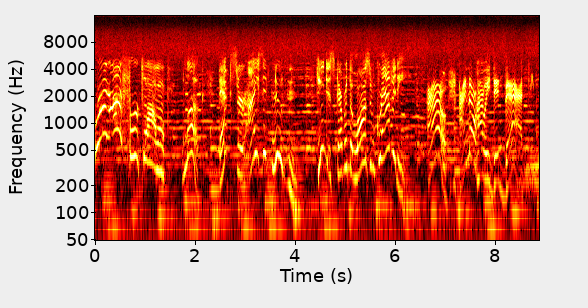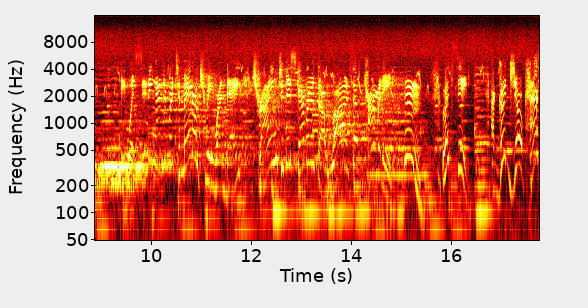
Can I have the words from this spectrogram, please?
let us look at it. Look, that's Sir Isaac Newton. He discovered the laws of gravity. Oh, I know how he did that. He was sitting under a tomato tree one day, trying to discover the laws of comedy. Hmm, let's see. A good joke has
